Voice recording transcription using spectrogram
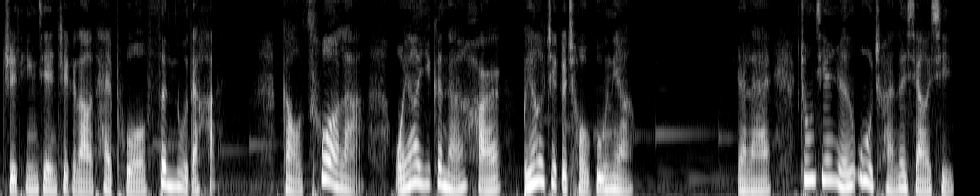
只听见这个老太婆愤怒地喊：“搞错了！我要一个男孩，不要这个丑姑娘！”原来，中间人误传了消息，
